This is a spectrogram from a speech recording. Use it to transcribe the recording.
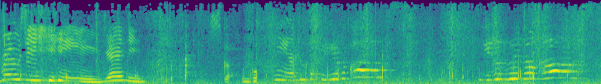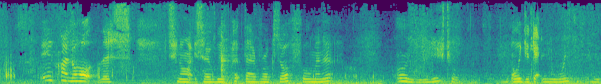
Rosie! Yay! The little cards! These are little cards! it is kind of hot this tonight, so we put their rugs off for a minute. Oh, little. Oh, you're getting your winter coat.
